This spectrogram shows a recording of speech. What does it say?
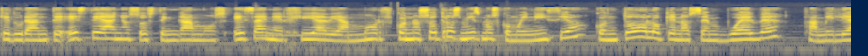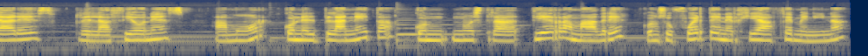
que durante este año sostengamos esa energía de amor con nosotros mismos como inicio, con todo lo que nos envuelve, familiares, relaciones, amor con el planeta, con nuestra tierra madre, con su fuerte energía femenina,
